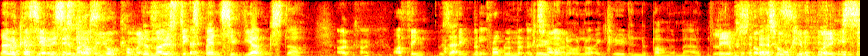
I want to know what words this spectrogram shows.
no, because Okay, he was the most, your comments the most expensive youngster. Okay, I think Was I think the problem at the including time. or not including the bung amount? Liam, stop talking, please.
